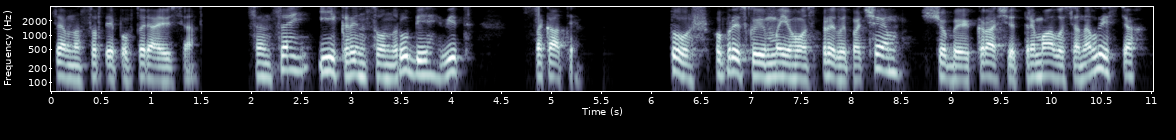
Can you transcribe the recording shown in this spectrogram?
Це в нас сорти, повторяюся. Сенсей і Кринсон Рубі від Сакати. Тож, оприскуємо ми його з прилипачем, щоб краще трималося на листях.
